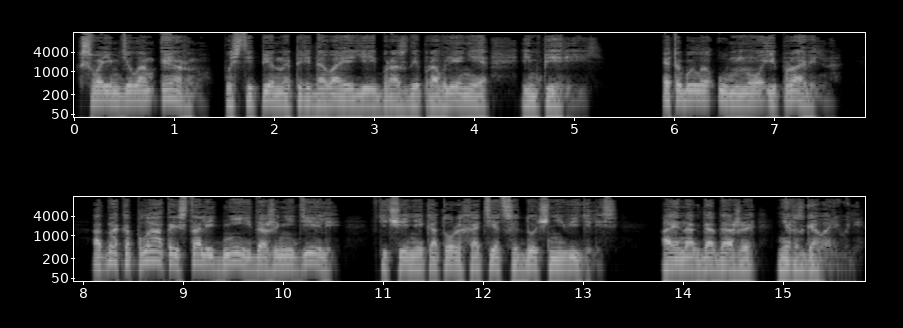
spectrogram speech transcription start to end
к своим делам Эрну, постепенно передавая ей бразды правления империей. Это было умно и правильно. Однако платой стали дни и даже недели, в течение которых отец и дочь не виделись, а иногда даже не разговаривали.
